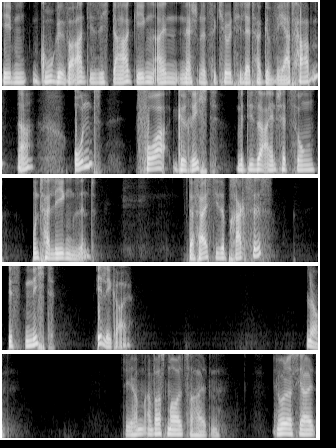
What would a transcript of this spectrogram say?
eben Google war, die sich da gegen ein National Security Letter gewehrt haben, ja, und vor Gericht mit dieser Einschätzung unterlegen sind. Das heißt, diese Praxis ist nicht illegal. Ja, die haben einfach das Maul zu halten. Ja. Nur, dass sie halt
